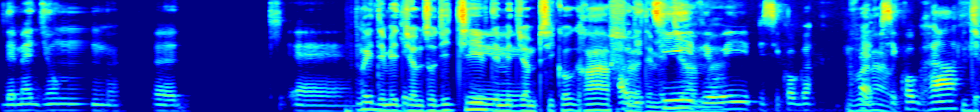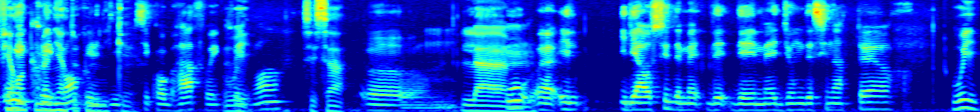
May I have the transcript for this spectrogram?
des médiums euh, qui, oui, des médiums qui, auditifs, qui, des médiums psychographes, auditifs, des médiums. Oui, psychogra voilà, eh, psychographe, différentes ou manières de communiquer. Psychographe ou écrivain. Oui, c'est ça. La... Ou, il, il, y a aussi des, des, des médiums dessinateurs. Oui,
